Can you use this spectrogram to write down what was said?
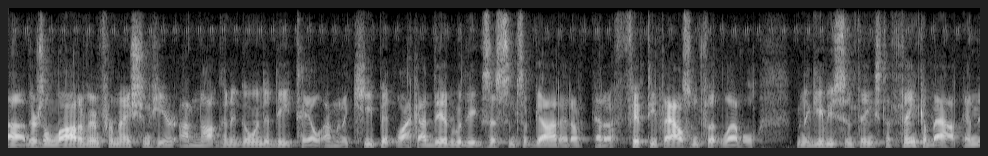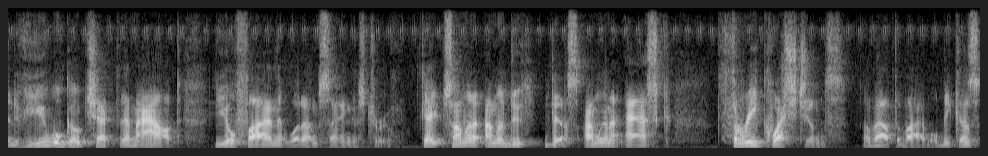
Uh, there's a lot of information here. I'm not going to go into detail. I'm going to keep it like I did with the existence of God at a, at a 50,000 foot level. I'm going to give you some things to think about, and then if you will go check them out, you'll find that what I'm saying is true. Okay, so I'm going to, I'm going to do this. I'm going to ask three questions about the Bible because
